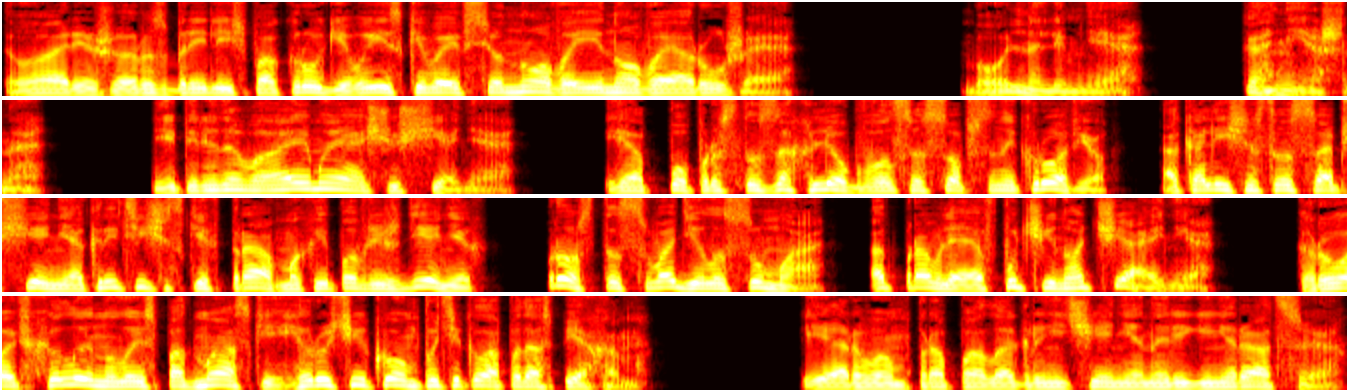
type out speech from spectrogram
Твари же разбрелись по круге, выискивая все новое и новое оружие. Больно ли мне? Конечно. Непередаваемые ощущения. Я попросту захлебывался собственной кровью, а количество сообщений о критических травмах и повреждениях просто сводило с ума, отправляя в пучину отчаяния. Кровь хлынула из-под маски и ручейком потекла под оспехом. Первым пропало ограничение на регенерацию.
